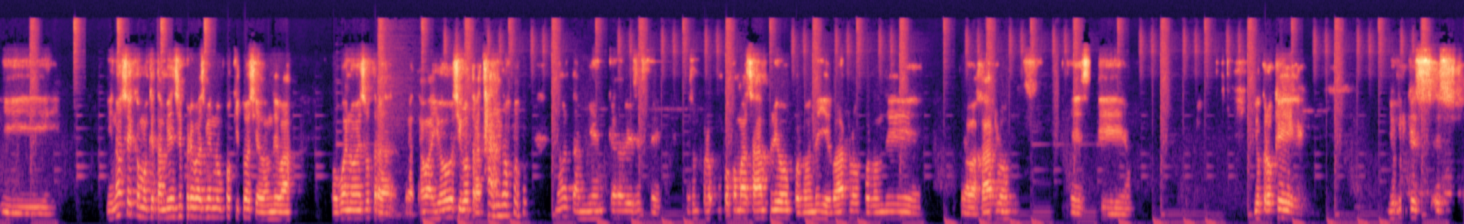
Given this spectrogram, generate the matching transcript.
y, y no sé, como que también siempre vas viendo un poquito hacia dónde va. O bueno, eso tra trataba yo, sigo tratando, ¿no? También cada vez este, es un, un, poco más amplio por dónde llevarlo, por dónde trabajarlo. Este, yo creo que yo creo que es, es,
